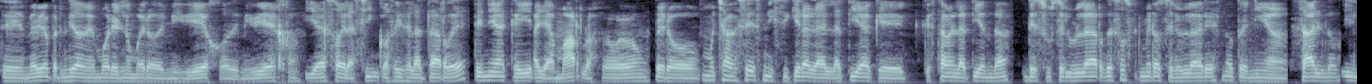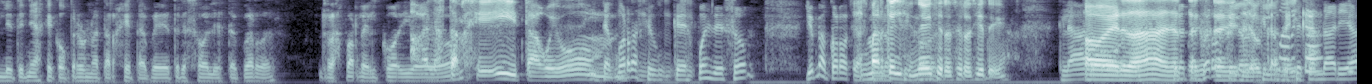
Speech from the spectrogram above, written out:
eh, me había aprendido de memoria el número de mi viejo, de mi vieja, y a eso de las 5 o 6 de la tarde tenía que ir a llamarlos, weón. pero muchas veces ni siquiera la, la tía que, que estaba en la tienda, de su celular, de esos primeros celulares, no tenía saldo, y le tenías que comprar una tarjeta de 3 soles, ¿te acuerdas? Rasparle el código. Ah, las weón. tarjetas. ¿Y te acuerdas que, que después de eso, yo me acuerdo que El marca los chicos- 19007. Claro. Ah, verdad, Pero te acuerdas que, los- que los de secundaria,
